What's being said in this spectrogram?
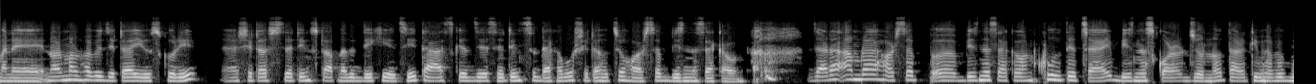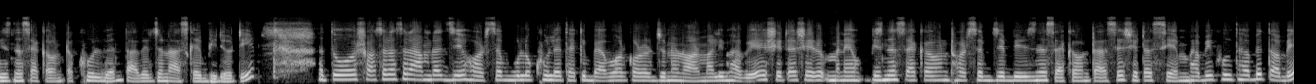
মানে নর্মালভাবে যেটা ইউজ করি সেটা সেটিংসটা আপনাদের দেখিয়েছি। তা আজকে যে সেটিংস দেখাবো সেটা হচ্ছে হোয়াটসঅ্যাপ বিজনেস অ্যাকাউন্ট যারা আমরা হোয়াটসঅ্যাপ বিজনেস অ্যাকাউন্ট খুলতে চাই বিজনেস করার জন্য, তারা কীভাবে বিজনেস অ্যাকাউন্টটা খুলবেন তাদের জন্য আজকের ভিডিওটি। তো সচরাচর আমরা যে হোয়াটসঅ্যাপগুলো খুলে থাকি ব্যবহার করার জন্য নর্মালি ভাবে, সেটা সে মানে বিজনেস অ্যাকাউন্ট হোয়াটসঅ্যাপ যে বিজনেস অ্যাকাউন্ট আছে, সেটা সেম ভাবে খুলতে হবে। তবে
